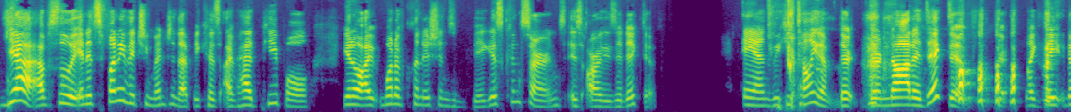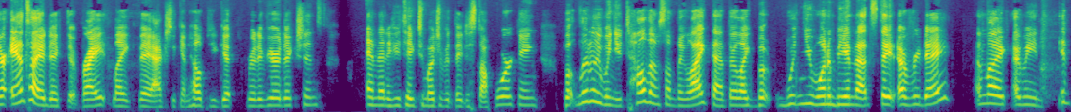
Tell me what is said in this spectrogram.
yeah, absolutely. And it's funny that you mentioned that because I've had people, you know, I one of clinicians' biggest concerns is are these addictive? And we keep telling them they're they're not addictive. They're, like they they're anti-addictive, right? Like they actually can help you get rid of your addictions. And then if you take too much of it, they just stop working. But literally, when you tell them something like that, they're like, "But wouldn't you want to be in that state every day?" And like, I mean, in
